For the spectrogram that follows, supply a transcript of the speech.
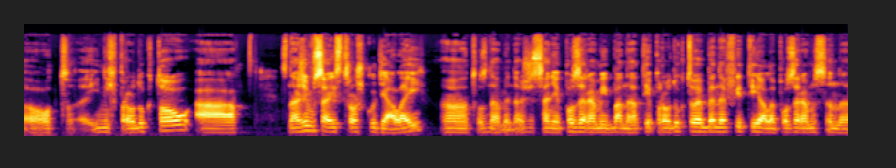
od iných produktov a snažím sa ísť trošku ďalej. Uh, to znamená, že sa nepozerám iba na tie produktové benefity, ale pozerám sa na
